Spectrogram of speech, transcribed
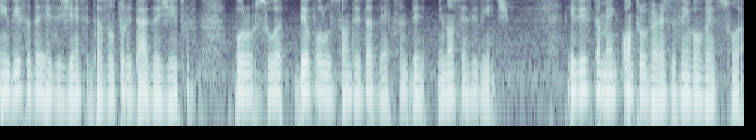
em vista da exigência das autoridades egípcias por sua devolução desde a década de 1920. Existem também controvérsias envolvendo sua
